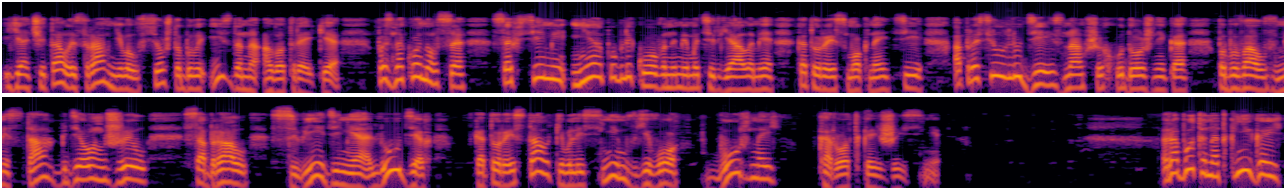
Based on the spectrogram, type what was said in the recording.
Я читал и сравнивал все, что было издано о Лотреке, познакомился со всеми неопубликованными материалами, которые смог найти, опросил людей, знавших художника, побывал в местах, где он жил, собрал сведения о людях, которые сталкивались с ним в его бурной, короткой жизни. Работа над книгой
